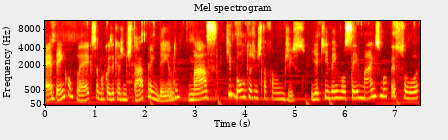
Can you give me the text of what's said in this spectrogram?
é bem complexo, é uma coisa que a gente está aprendendo, mas que bom que a gente está falando disso. E aqui vem você, mais uma pessoa,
